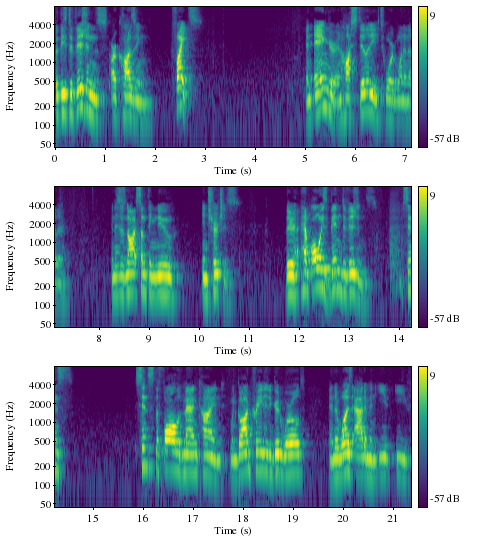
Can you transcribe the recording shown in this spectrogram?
But these divisions are causing fights and anger and hostility toward one another. And this is not something new in churches. There have always been divisions since, since the fall of mankind, when God created a good world and there was Adam and Eve, Eve.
